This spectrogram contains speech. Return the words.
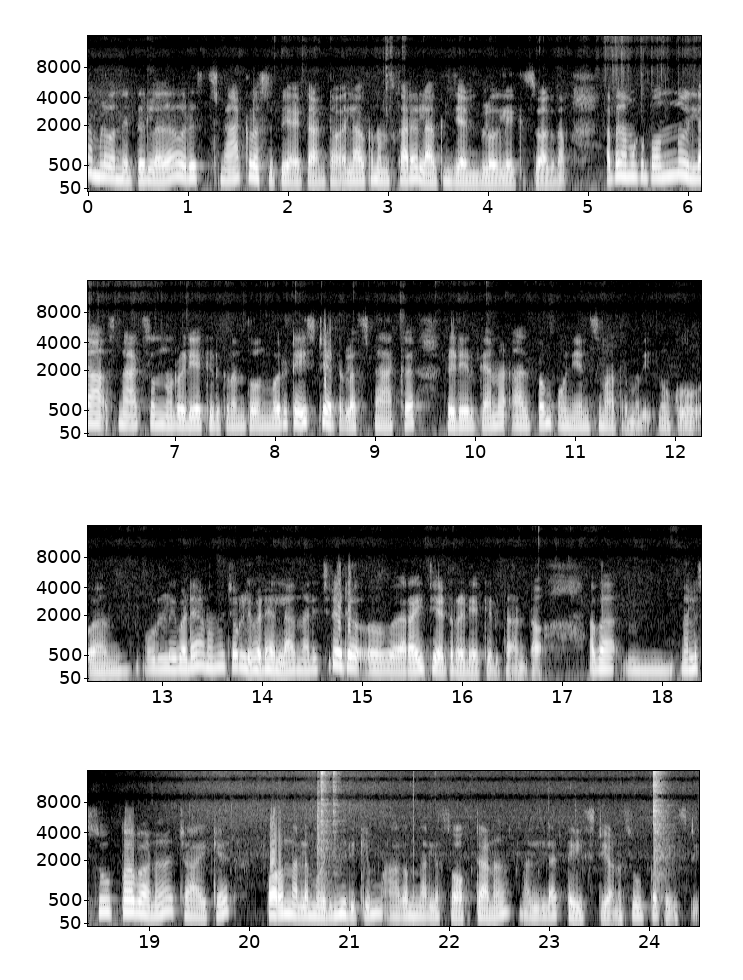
നമ്മൾ വന്നിട്ടുള്ളത് ഒരു സ്നാക്ക് റെസിപ്പി ആയിട്ടാണ് കേട്ടോ എല്ലാവർക്കും നമസ്കാരം. എല്ലാവർക്കും ജയൻ ബ്ലോഗിലേക്ക് സ്വാഗതം. അപ്പോൾ നമുക്കിപ്പോൾ ഒന്നുമില്ല സ്നാക്സ് ഒന്നും റെഡിയാക്കി എടുക്കണം എന്ന് തോന്നുമ്പോൾ ഒരു ടേസ്റ്റി ആയിട്ടുള്ള സ്നാക്ക് റെഡി എടുക്കാൻ അല്പം ഒനിയൻസ് മാത്രം മതി. നോക്കൂ ഉള്ളിവടയാണെന്ന് വെച്ചാൽ ഉള്ളിവടയല്ല എന്നാൽ ഇച്ചിരി ഒരു വെറൈറ്റി ആയിട്ട് റെഡിയാക്കി എടുത്താണ് കേട്ടോ അപ്പോൾ നല്ല സൂപ്പർബാണ് ചായക്ക്. പുറം നല്ല മൊരിഞ്ഞിരിക്കും അകം നല്ല സോഫ്റ്റാണ് നല്ല ടേസ്റ്റിയാണ് സൂപ്പർ ടേസ്റ്റി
